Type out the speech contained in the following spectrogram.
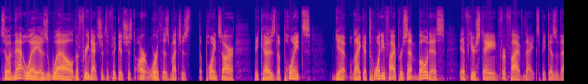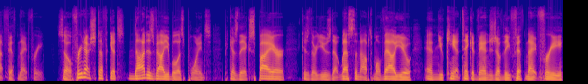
So, in that way as well, the free night certificates just aren't worth as much as the points are because the points get like a 25% bonus if you're staying for five nights because of that fifth night free. So, free night certificates not as valuable as points because they expire because they're used at less than optimal value and you can't take advantage of the fifth night free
